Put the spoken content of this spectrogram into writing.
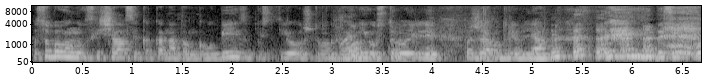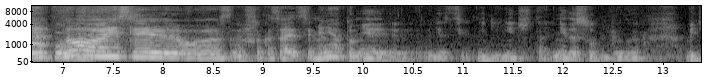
Особо он восхищался, как она там голубей запустила, чтобы Кошмар они устроили пожар у древлян. До сих пор Ну, помню. а если э, что касается меня, то мне в детстве книги не читали, не досуг было. Ведь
